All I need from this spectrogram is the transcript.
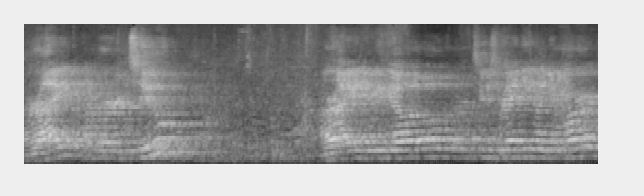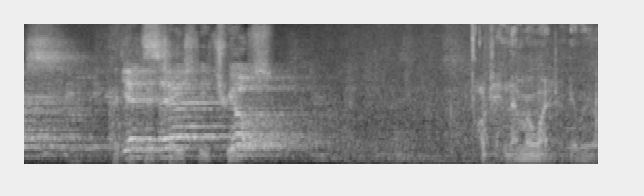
All right, number two. All right, here we go. Number two's ready on your marks. I Get think they're set, tasty treats. go. Okay, number one. Here we go.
